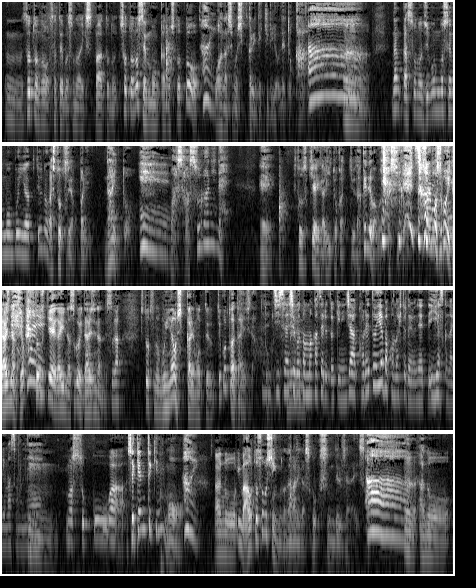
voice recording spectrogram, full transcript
うん、ね。うん、外の例えばそのエキスパートの外の専門家の人とお話もしっかりできるよねとか、はい、うん、なんかその自分の専門分野っていうのが一つやっぱりないと。さすがにね、えー、一人付き合いがいいとかっていうだけでは難しいかもしれない。そ、ね,、それもすごい大事なんですよ、はい、人付き合いがいいのはすごい大事なんですが一つの分野をしっかり持ってるっていうことは大事だと、ね、実際仕事を任せるときにじゃあこれといえばこの人だよねって言いやすくなりますもんね、うん。まあ、そこは世間的にも、はい、あの今アウトソーシングの流れがすごく進んでるじゃないですか。あ、うん、あの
